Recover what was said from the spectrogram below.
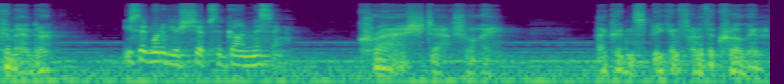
Commander. You said one of your ships had gone missing. Crashed, actually. I couldn't speak in front of the Krogan.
